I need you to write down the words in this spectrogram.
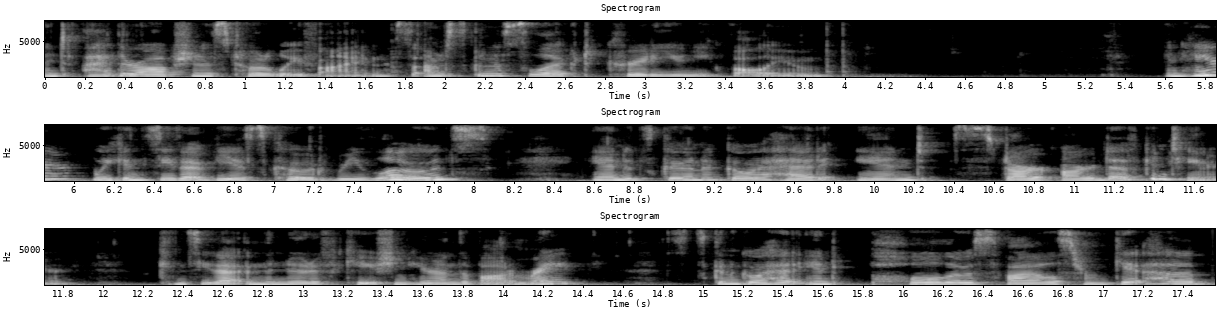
and either option is totally fine. So I'm just going to select create a unique volume. And here we can see that VS Code reloads, and it's going to go ahead and start our dev container. You can see that in the notification here on the bottom right. So it's going to go ahead and pull those files from GitHub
